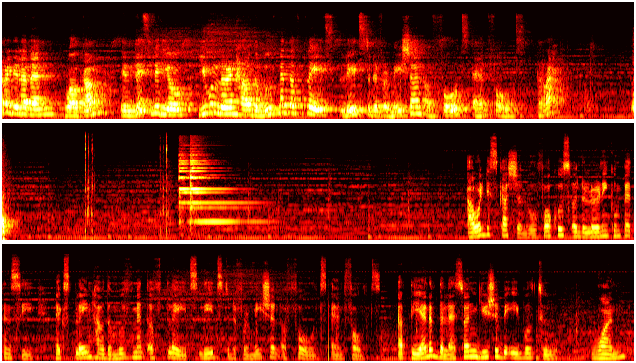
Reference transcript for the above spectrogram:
grade 11, welcome. In this video, you will learn how the movement of plates leads to the formation of folds and faults. Tara! Our discussion will focus on the learning competency, explain how the movement of plates leads to the formation of folds and faults. At the end of the lesson, you should be able to 1.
